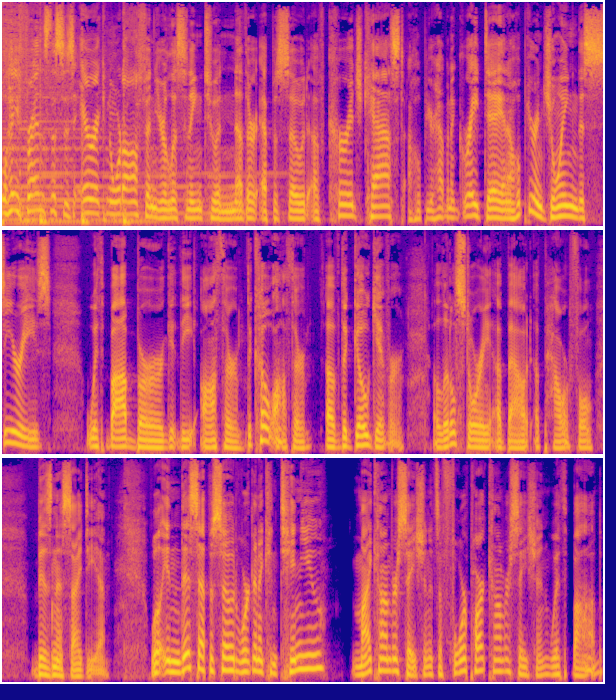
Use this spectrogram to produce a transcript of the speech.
Well, hey, friends, this is Eric Nordoff, and you're listening to another episode of Courage Cast. I hope you're having a great day, and I hope you're enjoying this series with Bob Burg, the author, the co author of The Go Giver, a little story about a powerful business idea. Well, in this episode, we're going to continue my conversation. It's a four part conversation with Bob.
